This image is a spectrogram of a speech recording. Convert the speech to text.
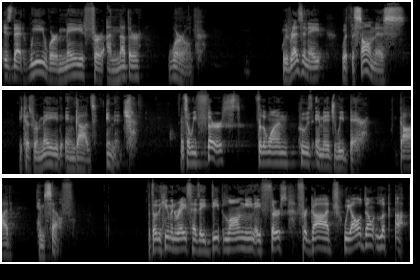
is that we were made for another world. We resonate with the psalmist because we're made in God's image. And so we thirst for the one whose image we bear God Himself. But though the human race has a deep longing, a thirst for God, we all don't look up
